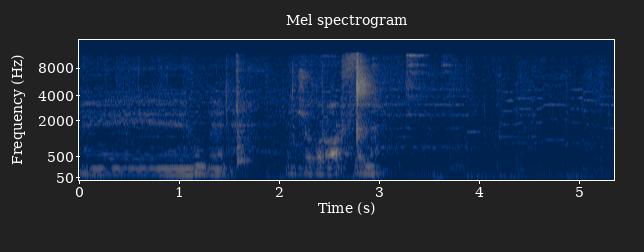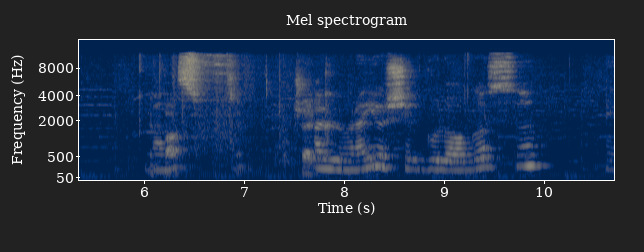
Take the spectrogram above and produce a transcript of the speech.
E vabbè, e gioco l'Orpheum e Vado. passo. Sì. Check. Allora, io scelgo Logos e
